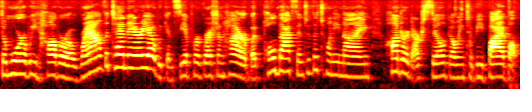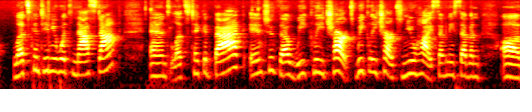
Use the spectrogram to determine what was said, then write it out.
The more we hover around the 10 area, we can see a progression higher, but pullbacks into the 2900 are still going to be viable. Let's continue with NASDAQ. And let's take it back into the weekly charts. Weekly charts, new high 77 uh,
